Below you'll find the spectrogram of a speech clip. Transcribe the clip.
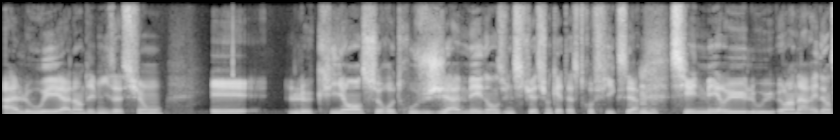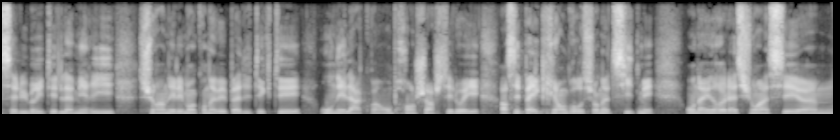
alloués à l'indemnisation et le client se retrouve jamais dans une situation catastrophique. cest mhm. s'il y a une mérule ou un arrêt d'insalubrité de la mairie sur un élément qu'on n'avait pas détecté, on est là, quoi. On prend en charge ses loyers. Alors c'est pas écrit en gros sur notre site, mais on a une relation assez euh,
